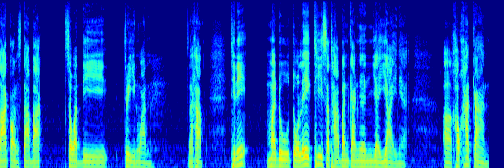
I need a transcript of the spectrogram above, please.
ลาก่อน Starbucks สวัสดี 3 in 1 นะครับ ทีนี้มาดูตัวเลขที่สถาบันการเงินใหญ่ ๆ เนี่ยเขาคาดการณ์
